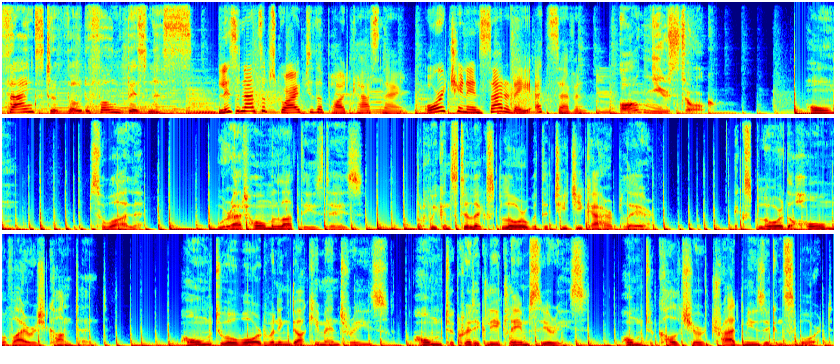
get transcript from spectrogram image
Thanks to Vodafone Business. Listen and subscribe to the podcast now or tune in Saturday at 7 on Newstalk. Home. Suale. We're at home a lot these days, but we can still explore with the TG Ceathair player. Explore the home of Irish content. Home to award winning documentaries, home to critically acclaimed series, home to culture, trad music, and sport.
